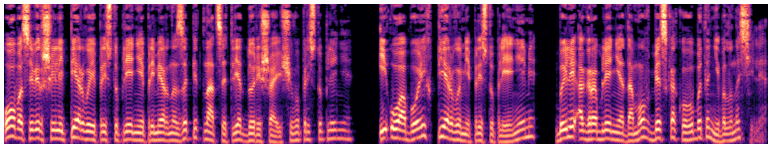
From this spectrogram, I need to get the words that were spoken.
Оба совершили первые преступления примерно за 15 лет до решающего преступления, и у обоих первыми преступлениями были ограбления домов без какого бы то ни было насилия.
